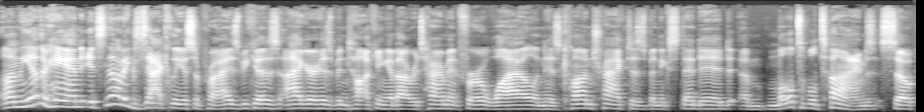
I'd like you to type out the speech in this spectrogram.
On the other hand, it's not exactly a surprise because Iger has been talking about retirement for a while and his contract has been extended um, multiple times. So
